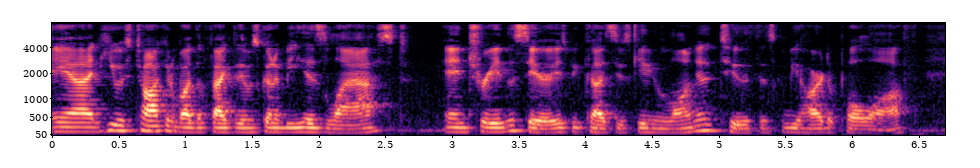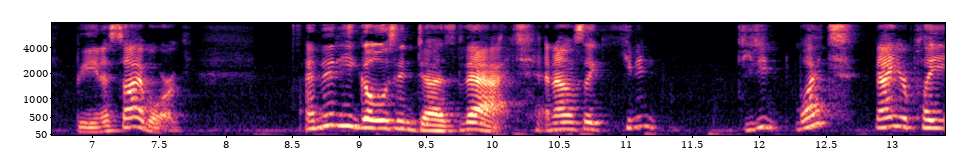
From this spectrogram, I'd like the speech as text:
and he was talking about the fact that it was gonna be his last entry in the series because he was getting long in the tooth. It's gonna be hard to pull off being a cyborg. And then he goes and does that, and I was like, you didn't you didn't what? Now you're playing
